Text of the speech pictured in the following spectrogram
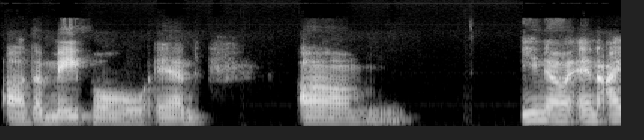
uh, the maple and um, you know and i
